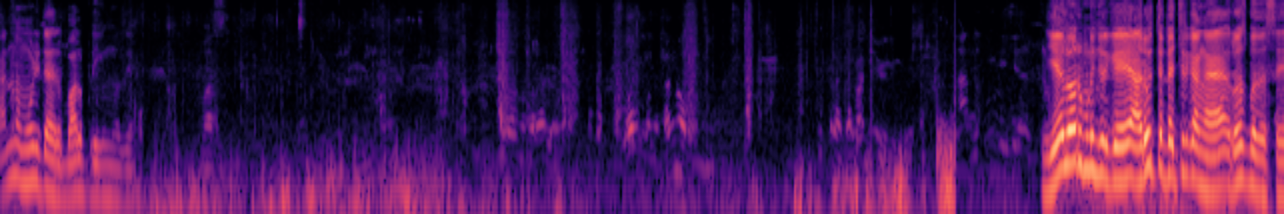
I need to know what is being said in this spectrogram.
கண்ணை மூடிட்டாரு பால் பிடிக்கும் போது ஏழு ஓவர் முடிஞ்சிருக்கு. அறுபத்தெட்டு வச்சிருக்காங்க ரோஸ் பிரதர்ஸ்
